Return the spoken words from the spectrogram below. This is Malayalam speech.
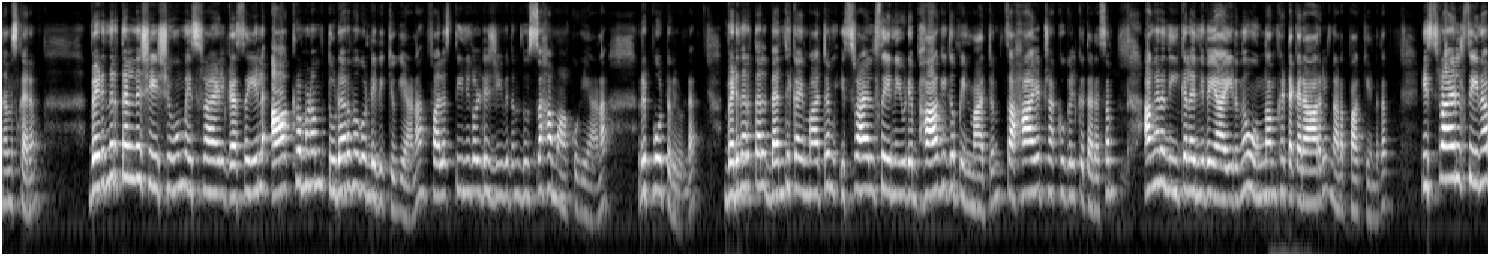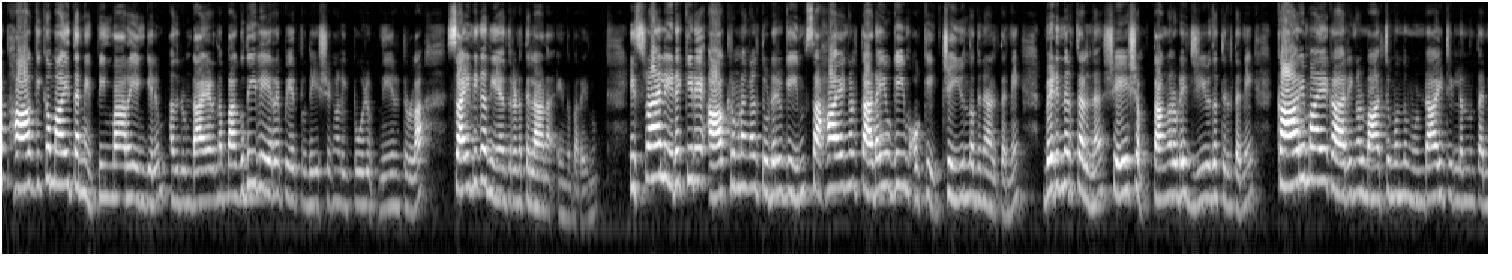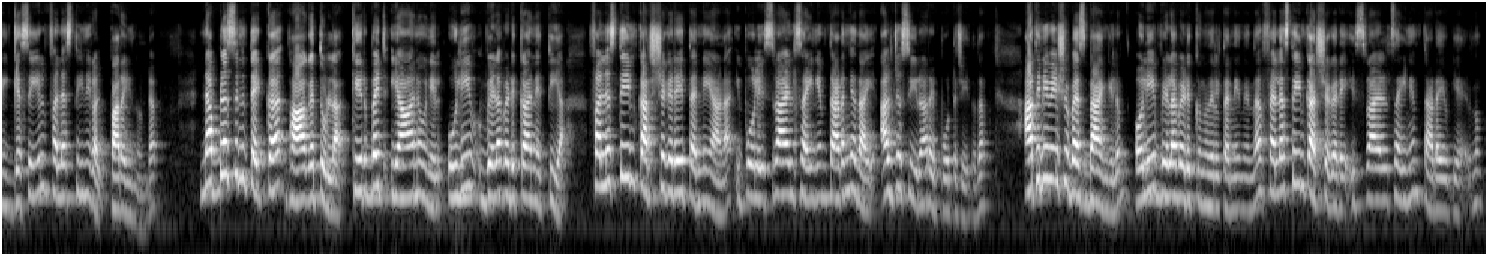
നമസ്കാരം. വെടിനിർത്തലിന് ശേഷവും ഇസ്രായേൽ ഗസയിൽ ആക്രമണം തുടർന്നുകൊണ്ടിരിക്കുകയാണ്. ഫലസ്തീനികളുടെ ജീവിതം ദുസ്സഹമാക്കുകയാണ് റിപ്പോർട്ടുകളുണ്ട്. വെടിനിർത്തൽ ബന്ധി കൈമാറ്റം ഇസ്രായേൽ സേനയുടെ ഭാഗിക പിന്മാറ്റം സഹായ ട്രക്കുകൾക്ക് തടസ്സം അങ്ങനെ നീക്കൽ എന്നിവയായിരുന്നു ഒന്നാം ഘട്ട കരാറിൽ നടപ്പാക്കേണ്ടത്. ഇസ്രായേൽ സേന ഭാഗികമായി തന്നെ പിന്മാറിയെങ്കിലും അതിലുണ്ടായിരുന്ന പകുതിയിലേറെ പേർ പ്രദേശങ്ങൾ ഇപ്പോഴും നേരിട്ടുള്ള സൈനിക നിയന്ത്രണത്തിലാണ് എന്ന് പറയുന്നു. ഇസ്രായേൽ ഇടയ്ക്കിടെ ആക്രമണങ്ങൾ തുടരുകയും സഹായങ്ങൾ തടയുകയും ഒക്കെ ചെയ്യുന്നതിനാൽ തന്നെ വെടിനിർത്തലിന് ശേഷം തങ്ങളുടെ ജീവിതത്തിൽ തന്നെ കാര്യമായ കാര്യങ്ങൾ മാറ്റമൊന്നും ഉണ്ടായിട്ടില്ലെന്ന് തന്നെ ഗസയിൽ ഫലസ്തീനികൾ പറയുന്നുണ്ട്. നബ്ലസിന് തെക്ക് ഭാഗത്തുള്ള കിർബറ്റ് യാനോനിൽ ഒലീവ് വിളവെടുക്കാനെത്തിയ ഫലസ്തീൻ കർഷകരെ തന്നെയാണ് ഇപ്പോൾ ഇസ്രായേൽ സൈന്യം തടഞ്ഞതായി അൽ ജസീറ റിപ്പോർട്ട് ചെയ്തത്. അധിനിവേശ വെസ്റ്റ് ബാങ്കിലും ഒലീവ് വിളവെടുക്കുന്നതിൽ തന്നെ നിന്ന് ഫലസ്തീൻ കർഷകരെ ഇസ്രായേൽ സൈന്യം തടയുകയായിരുന്നു.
